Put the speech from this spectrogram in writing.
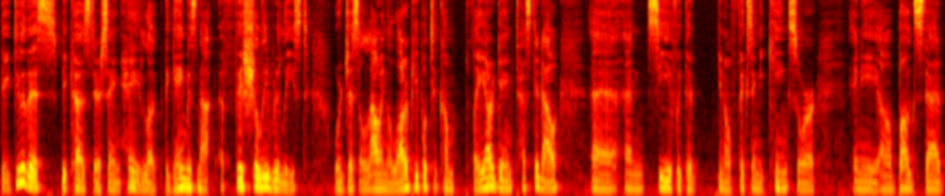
they do this because they're saying, "Hey, look, the game is not officially released. We're just allowing a lot of people to come play our game, test it out, uh, and see if we could, you know, fix any kinks or any uh, bugs that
